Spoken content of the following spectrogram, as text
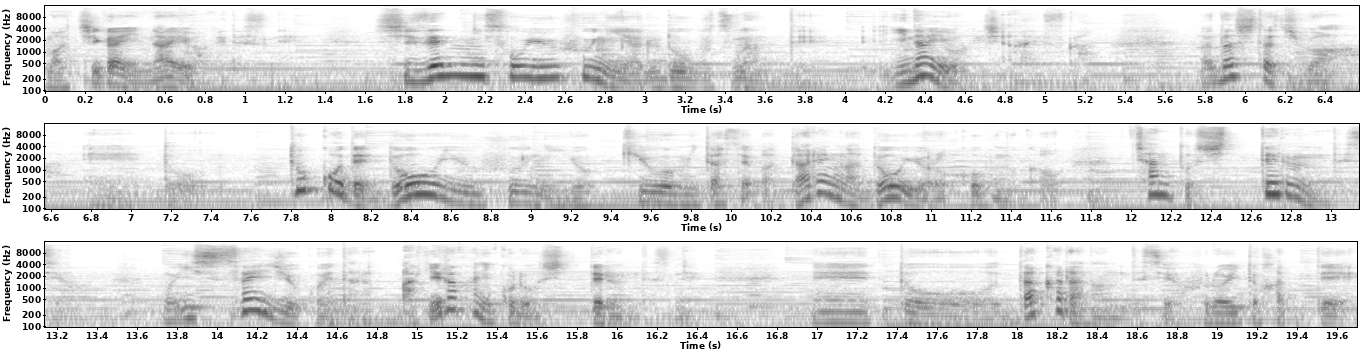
間違いないわけですね。自然にそういうふうにやる動物なんていないわけじゃないですか。私たちは、えーと、どこでどういうふうに欲求を満たせば誰がどう喜ぶのかをちゃんと知ってるんですよもう1歳児を超えたら明らかにこれを知ってるんですねえーと、だからなんですよフロイト派って、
